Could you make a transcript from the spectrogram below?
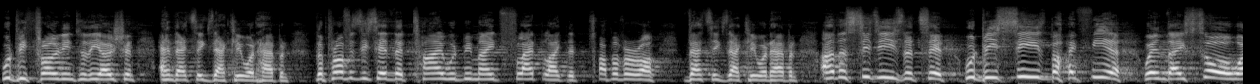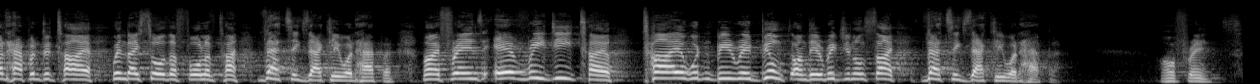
would be thrown into the ocean, and that's exactly what happened. The prophecy said that Tyre would be made flat like the top of a rock. That's exactly what happened. Other cities that said would be seized by fear when they saw what happened to Tyre, when they saw the fall of Tyre. That's exactly what happened. My friends, every detail, Tyre wouldn't be rebuilt on the original site. That's exactly what happened. Oh, friends,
